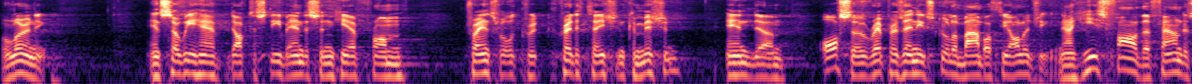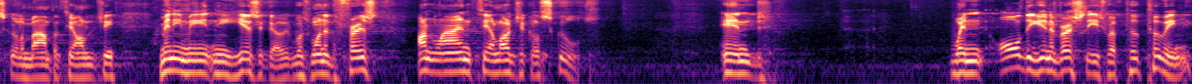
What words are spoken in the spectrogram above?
learning. And so we have Dr. Steve Anderson here from Transworld Accreditation Commission and um, also representing School of Bible Theology. Now, his father founded School of Bible Theology many, many years ago. It was one of the first online theological schools. And when all the universities were poo pooing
